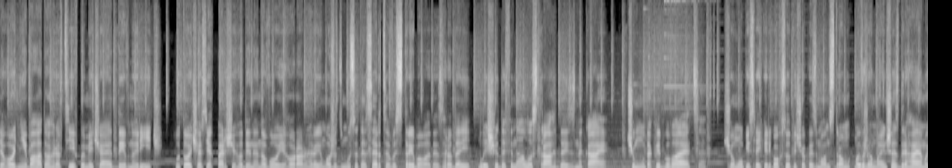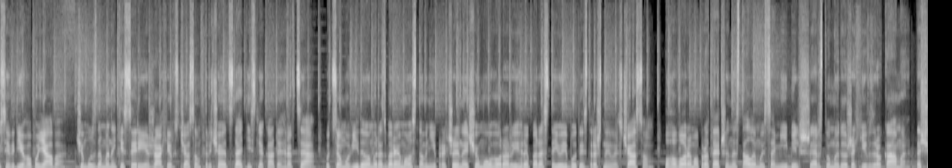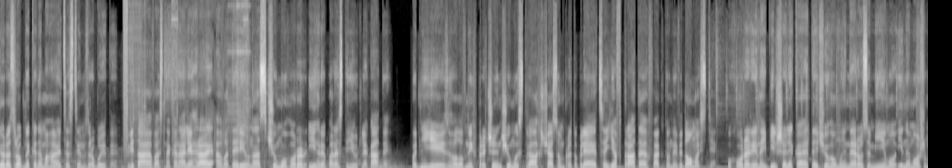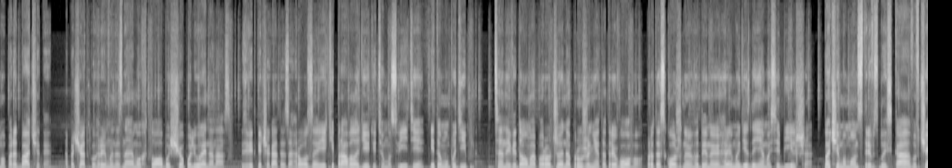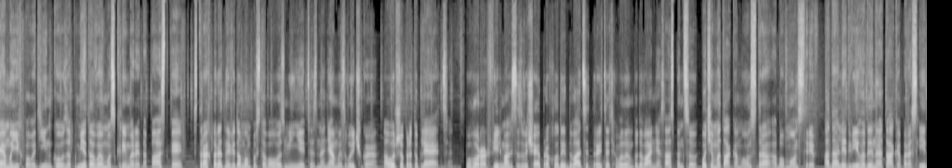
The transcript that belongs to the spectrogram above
Сьогодні багато гравців помічають дивну річ. У той час як перші години нової горор-гри можуть змусити серце вистрибувати з грудей, ближче до фіналу страх десь зникає. Чому так відбувається? Чому після кількох сутичок із монстром ми вже менше здригаємося від його появи? Чому знамениті серії жахів з часом втрачають здатність лякати гравця? У цьому відео ми розберемо основні причини, чому горор-ігри перестають бути страшними з часом. Поговоримо про те, чи не стали ми самі більш шерствами до жахів з роками, та що розробники намагаються з цим зробити. Вітаю вас на каналі Грай, а в у нас чому горор-ігри перестають лякати. Однією з головних причин, чому страх часом притупляється, є втрата ефекту невідомості. У хорорі найбільше лякає те, чого ми не розуміємо і не можемо передбачити. На початку гри ми не знаємо, хто або що полює на нас, звідки чекати загрози, які правила діють у цьому світі і тому подібне. Це невідоме породжує напруження та тривогу, проте з кожною годиною гри ми дізнаємося більше. Бачимо монстрів зблизька, вивчаємо їх поведінку, запам'ятовуємо скримери та пастки. Страх перед невідомим поступово змінюється знаннями звичкою, а отже притупляється. У горор-фільмах зазвичай проходить 20-30 хвилин будування саспенсу, потім атака монстра або монстрів, а далі 2 години атаки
